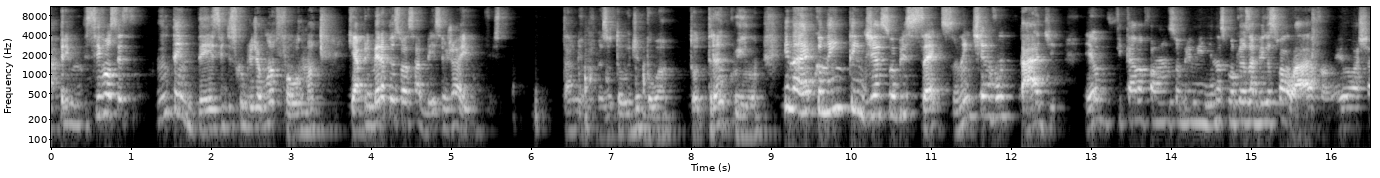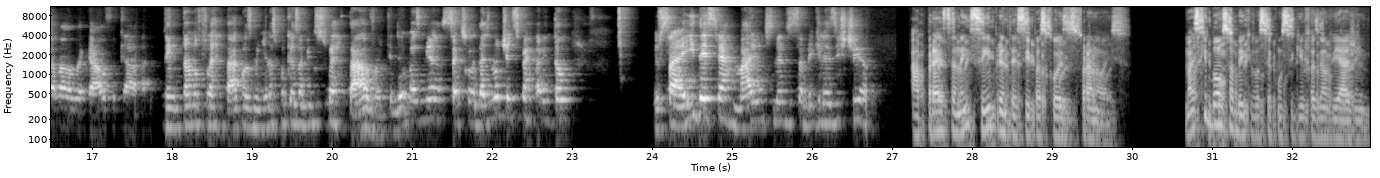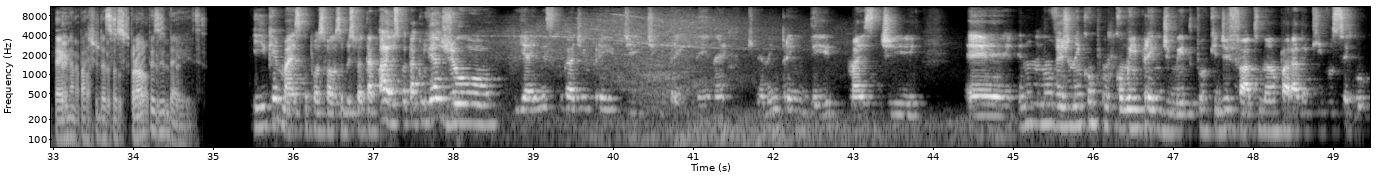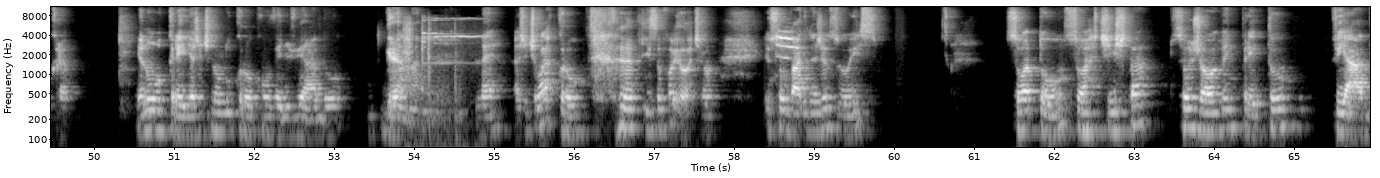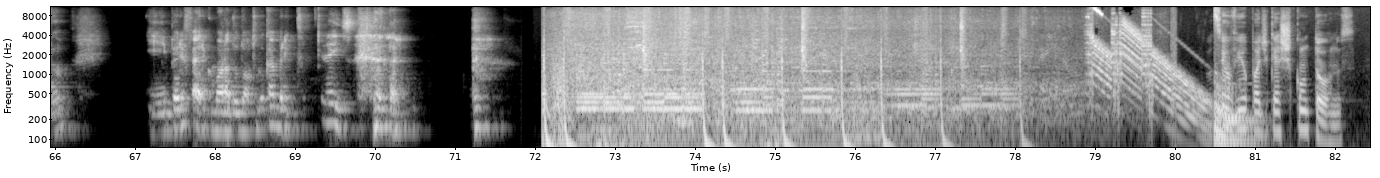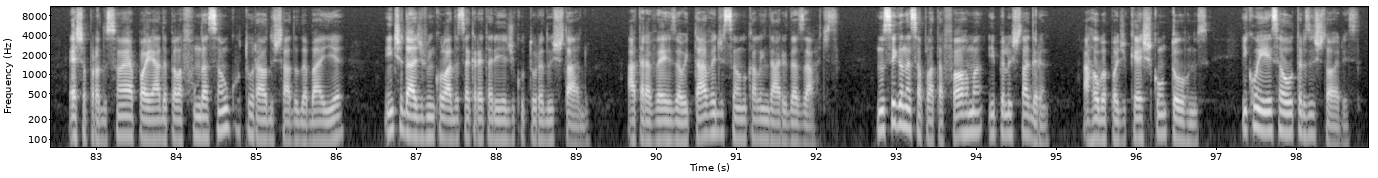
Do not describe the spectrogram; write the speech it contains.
Prim... Se você entender, se descobrir de alguma forma, que a primeira pessoa a saber seja eu. Tá, meu mas eu tô de boa, tô tranquilo. E na época eu nem entendia sobre sexo, nem tinha vontade. Eu ficava falando sobre meninas porque os amigos falavam. Eu achava legal ficar tentando flertar com as meninas porque os amigos flertavam, entendeu? Mas minha sexualidade não tinha despertado, então eu saí desse armário antes mesmo de saber que ele existia. A pressa nem sempre antecipa as coisas para nós. Mas que bom saber que você conseguiu fazer uma viagem interna a partir das suas próprias ideias. E o que mais que eu posso falar sobre o espetáculo? Ah, o espetáculo viajou. E aí, nesse lugar de, empre... de, de empreender, né? Que não é nem empreender, mas de. É... eu não, não, vejo nem como, como empreendimento, porque de fato não é uma parada que você lucra. Eu não lucrei, a gente não lucrou com o Verde Viado grana, né? A gente lacrou. Isso foi ótimo. Eu sou Wagner Jesus, sou ator, sou artista, sou jovem, preto, viado e periférico, morador do Alto do Cabrito. É isso. Você ouviu o podcast Contornos. Esta produção é apoiada pela Fundação Cultural do Estado da Bahia, entidade vinculada à Secretaria de Cultura do Estado, através da oitava edição do Calendário das Artes. Nos siga nessa plataforma e pelo Instagram arroba podcast Contornos, e conheça outras histórias.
